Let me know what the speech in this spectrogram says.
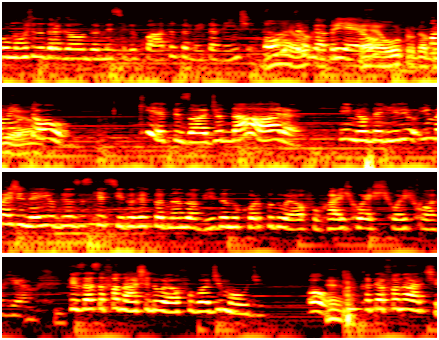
o Monte do Dragão Adormecido 4, Tormenta 20, ah, outro, é outro Gabriel. É outro Gabriel. Comentou. Que episódio da hora! Em meu delírio, imaginei o Deus esquecido retornando à vida no corpo do elfo. Fiz essa fanart do elfo Godmode. Oh, é. cadê a fanart?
